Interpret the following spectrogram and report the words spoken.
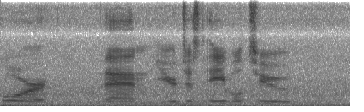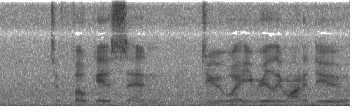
core, then you're just able to to focus and do what you really want to do.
